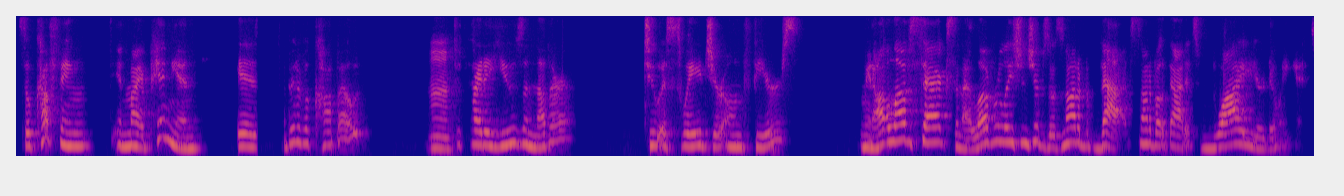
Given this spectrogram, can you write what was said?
So cuffing, in my opinion, is a bit of a cop out mm. to try to use another to assuage your own fears. I mean, I love sex and I love relationships. So it's not about that. It's not about that. It's why you're doing it.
